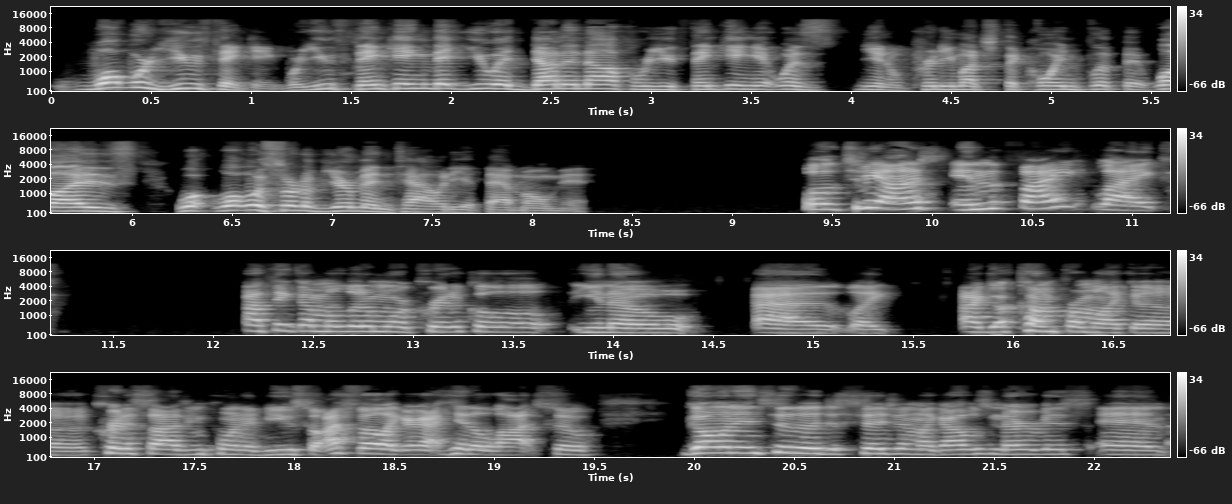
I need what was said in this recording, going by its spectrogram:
what were you thinking? Were you thinking that you had done enough? Were you thinking it was, you know, pretty much the coin flip it was? What what was sort of your mentality at that moment? Well, to be honest, in the fight, like I think I'm a little more critical, you know, uh like I come from like a criticizing point of view, so I felt like I got hit a lot. So going into the decision, like I was nervous and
